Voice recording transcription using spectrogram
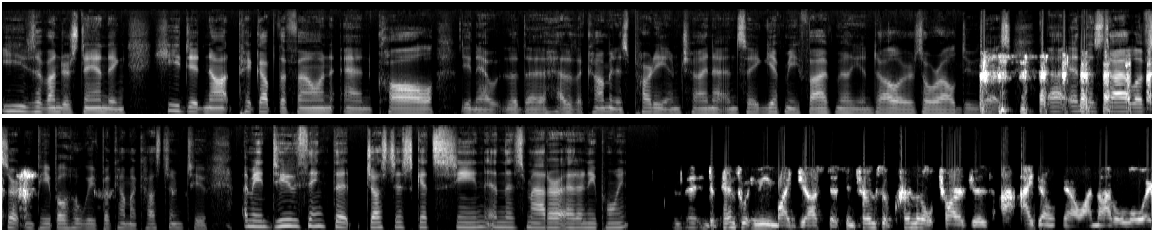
ease of understanding. He did not pick up the phone and call, you know, the, the head of the Communist Party in China and say, "Give me five million dollars, or I'll do this," uh, in the style of certain people who we've become accustomed to. I mean, do you think that justice gets seen in this matter at any point? It depends what you mean by justice. In terms of criminal charges, I, I don't know. I'm not a lawyer.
